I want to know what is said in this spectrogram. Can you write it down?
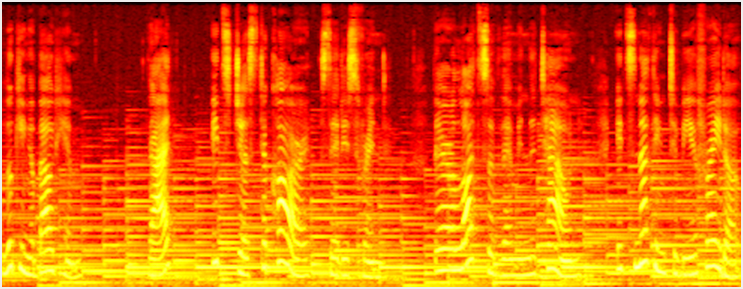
looking about him. That? It's just a car, said his friend. There are lots of them in the town. It's nothing to be afraid of.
